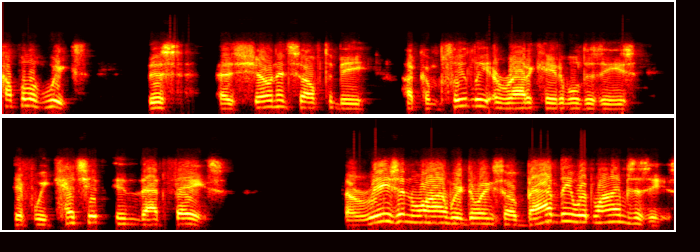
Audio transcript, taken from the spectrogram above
couple of weeks, this has shown itself to be a completely eradicatable disease if we catch it in that phase. The reason why we're doing so badly with Lyme's disease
